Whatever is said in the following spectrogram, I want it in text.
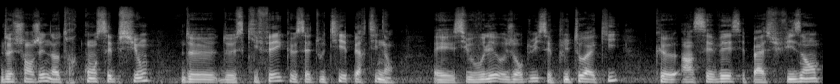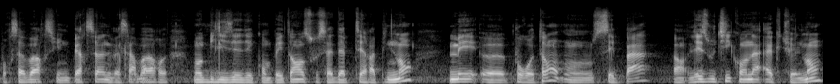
de changer notre conception de, de ce qui fait que cet outil est pertinent. Et si vous voulez, aujourd'hui, c'est plutôt acquis qu'un CV, c'est pas suffisant pour savoir si une personne va savoir euh, mobiliser des compétences ou s'adapter rapidement. Mais euh, pour autant, on ne sait pas les outils qu'on a actuellement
